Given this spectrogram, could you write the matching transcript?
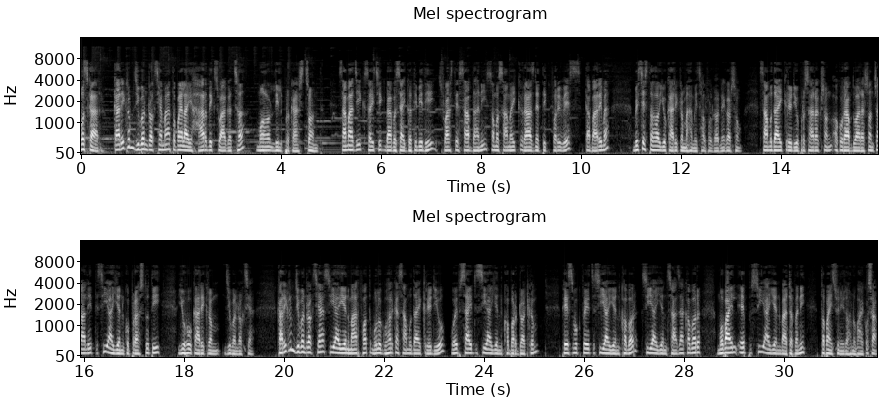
नमस्कार। कार्यक्रम जीवन रक्षामा तपाईँलाई हार्दिक स्वागत छ। म लील प्रकाश चन्द। सामाजिक शैक्षिक व्यावसायिक गतिविधि स्वास्थ्य सावधानी समसामयिक राजनैतिक परिवेशका बारेमा विशेषतः यो कार्यक्रममा हामी छलफल गर्ने गर्छौं। सामुदायिक रेडियो प्रसारक संघ अकोराबद्वारा संचालित सीआईएनको प्रस्तुति यो हो कार्यक्रम जीवन रक्षा। कार्यक्रम जीवन रक्षा सीआईएन मार्फत मुलुकभरका सामुदायिक radio website CIN Khabar dot com Facebook page CIN Khabar CIN Sajha Khabar mobile app सीआईएनबाट पनि तपाईँ सुनिरहनु भएको छ।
